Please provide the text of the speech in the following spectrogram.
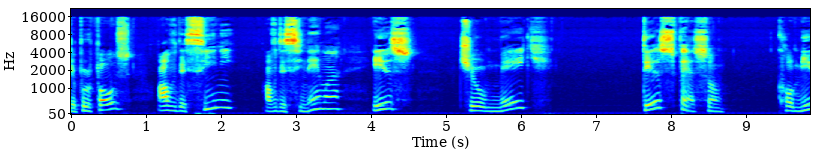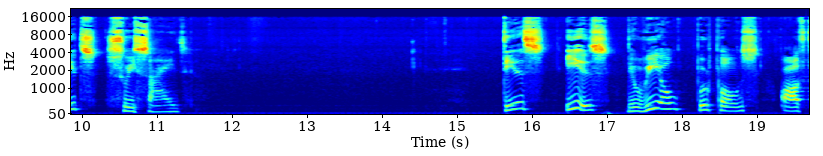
the purpose of the cine of the cinema is to make this person commit suicide this is the real purpose of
